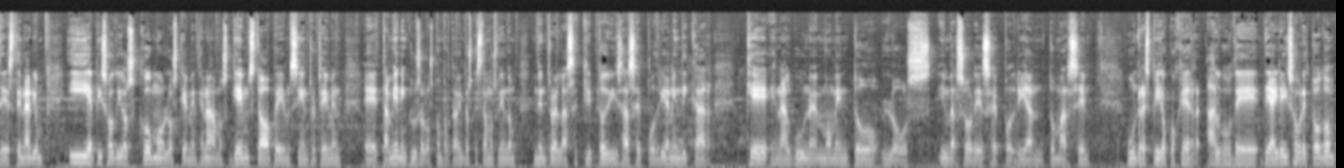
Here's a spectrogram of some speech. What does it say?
escenario. Y episodios como los que mencionábamos, GameStop, AMC Entertainment, eh, también incluso los comportamientos que estamos viendo dentro de las criptodivisas eh, podrían indicar que en algún momento los inversores podrían tomarse un respiro, coger algo de, aire y sobre todo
